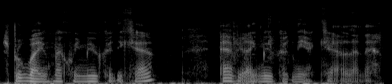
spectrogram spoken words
És próbáljuk meg, hogy működik-e. Elvileg működnie kellene.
